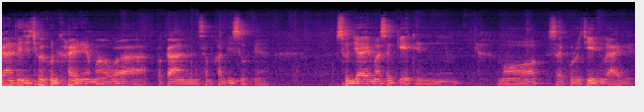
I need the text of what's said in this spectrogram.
การที่จะช่วยคนไข้เนี่ยมาว่าประการสำคัญที่สุดเนี่ยส่วนใหญ่มาสังเกตเห็นหมอ psychology ทั้งหลายเนี่ย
